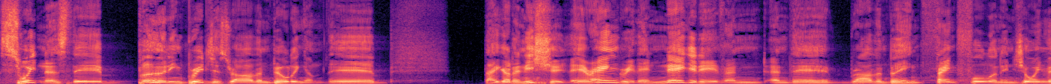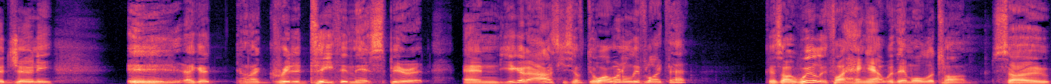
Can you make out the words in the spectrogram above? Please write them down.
sweetness. They're burning bridges rather than building them. They're they got an issue. They're angry. They're negative, and and they're rather than being thankful and enjoying the journey, eh, they got kind of gritted teeth in their spirit. And you got to ask yourself, do I want to live like that? Because I will if I hang out with them all the time. So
